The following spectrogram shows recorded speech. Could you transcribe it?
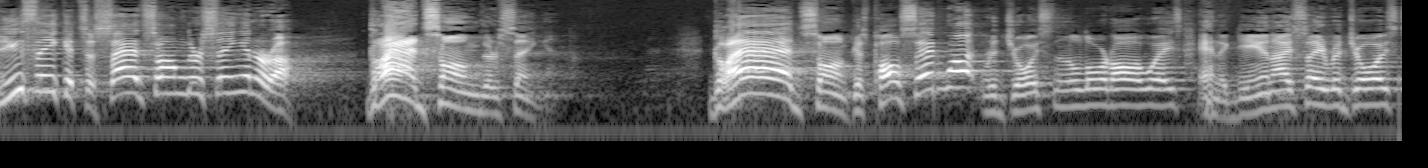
Do you think it's a sad song they're singing or a glad song they're singing? glad song because paul said what? Rejoice in the lord always. And again i say rejoice.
